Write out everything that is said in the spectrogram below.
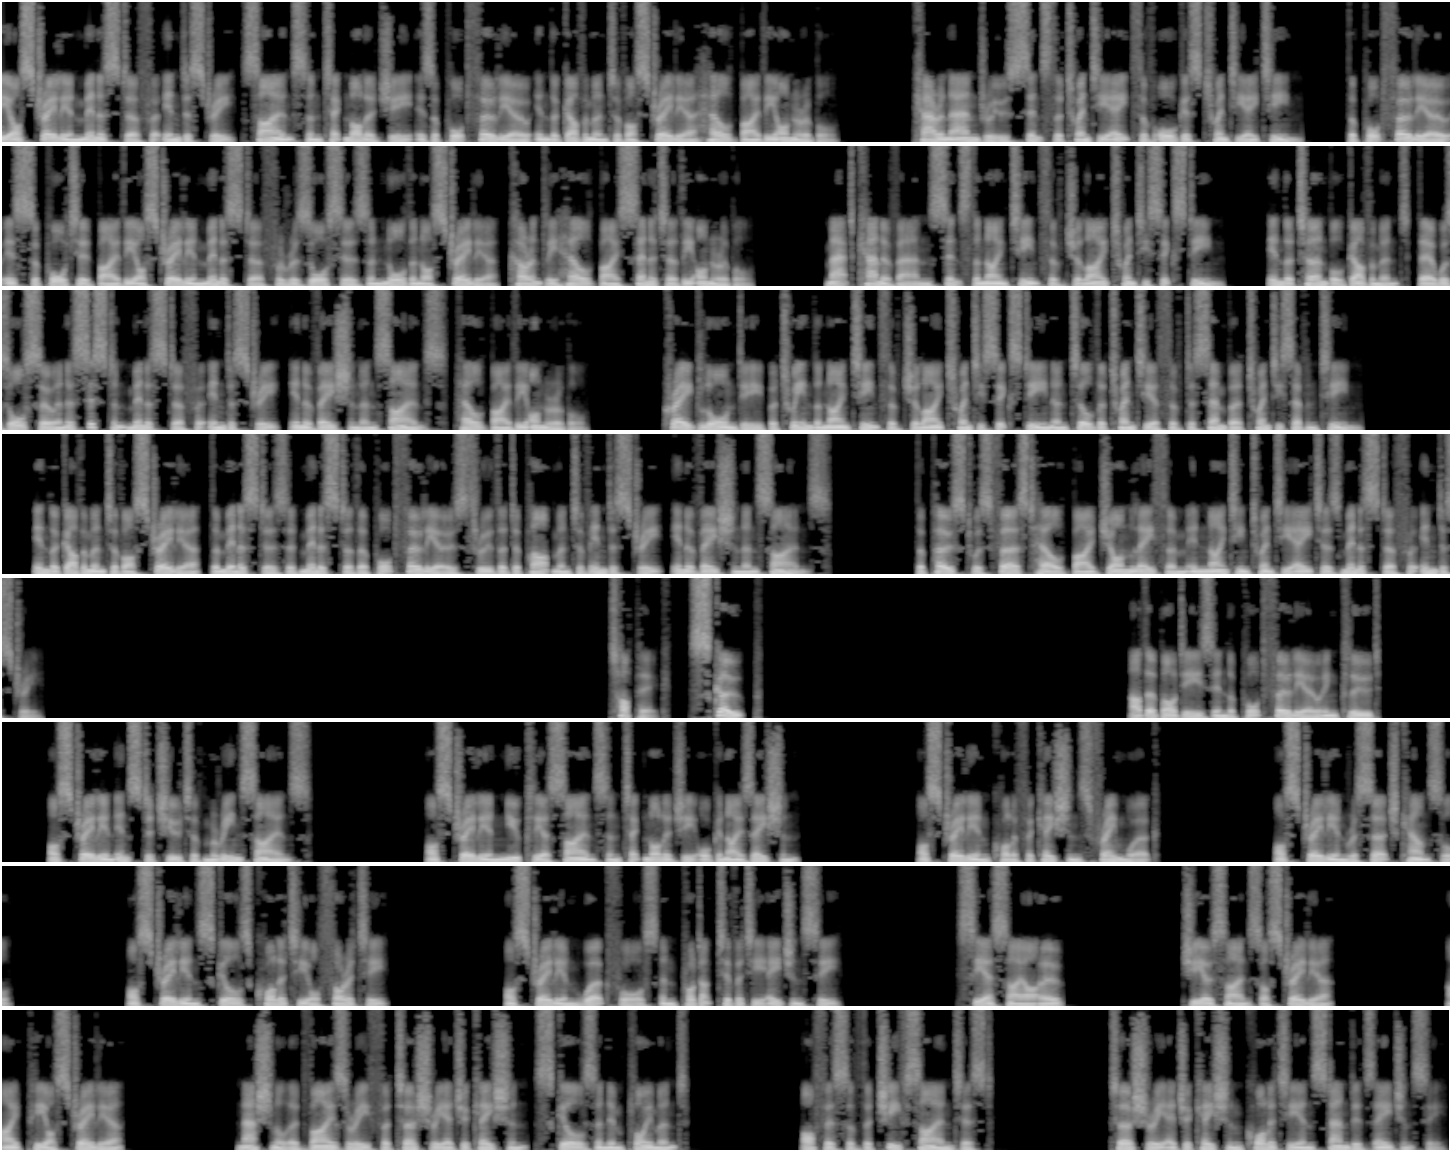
The Australian Minister for Industry, Science and Technology is a portfolio in the Government of Australia held by the Honourable Karen Andrews since 28 August 2018. The portfolio is supported by the Australian Minister for Resources and Northern Australia, currently held by Senator the Honourable Matt Canavan since 19 July 2016. In the Turnbull government, there was also an Assistant Minister for Industry, Innovation and Science, held by the Hon. Craig Laundy between 19 July 2016 until 20 December 2017. In the Government of Australia, the ministers administer the portfolios through the Department of Industry, Innovation and Science. The post was first held by John Latham in 1928 as Minister for Industry. Scope Other bodies in the portfolio include Australian Institute of Marine Science Australian Nuclear Science and Technology Organisation Australian Qualifications Framework Australian Research Council Australian Skills Quality Authority Australian Workforce and Productivity Agency CSIRO Geoscience Australia IP Australia National Advisory for Tertiary Education, Skills and Employment Office of the Chief Scientist Tertiary Education Quality and Standards Agency.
